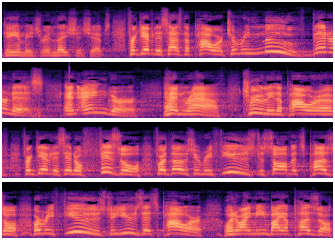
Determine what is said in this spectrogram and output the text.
damaged relationships. Forgiveness has the power to remove bitterness and anger and wrath. Truly, the power of forgiveness, it'll fizzle for those who refuse to solve its puzzle or refuse to use its power. What do I mean by a puzzle?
